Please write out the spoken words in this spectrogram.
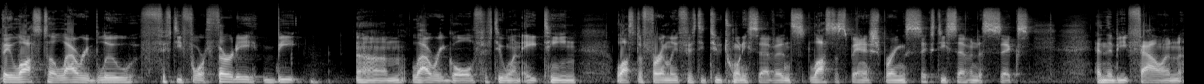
They lost to Lowry Blue 54 30, beat um, Lowry Gold 51 18, lost to Fernley 52 27, lost to Spanish Springs 67 to 6, and then beat Fallon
